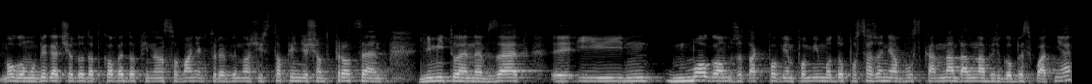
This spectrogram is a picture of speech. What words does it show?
mogą ubiegać się o dodatkowe dofinansowanie, które wynosi 150% limitu NFZ y, i mogą, że tak powiem, pomimo doposażenia wózka nadal nabyć go bezpłatnie.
